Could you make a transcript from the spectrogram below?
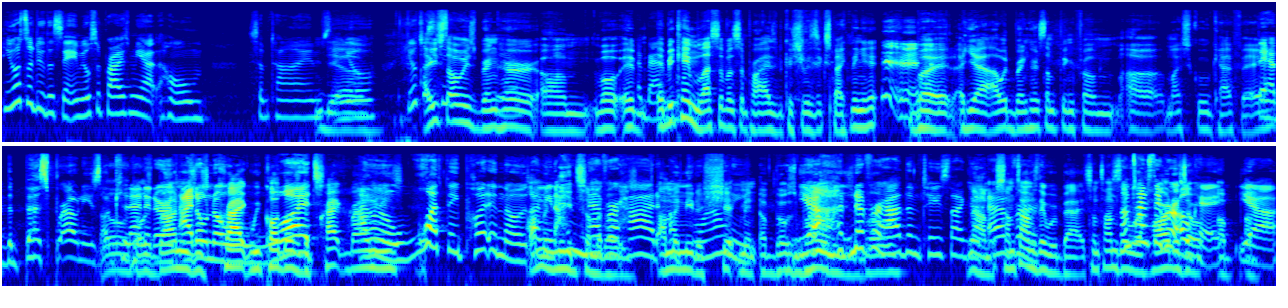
you also do the same you'll surprise me at home sometimes and Yeah. you'll I used to always bring yeah. her. Um, well, it, it became less of a surprise because she was expecting it. but uh, yeah, I would bring her something from uh, my school cafe. they have the best brownies on Those- planet those Earth. I don't know Crack. We called what. those the crack brownies. I don't know what they put in those. I I'm mean, I never had. I'm gonna a need a shipment of those brownies. Yeah, brownies. I've never bro. had them taste that good. Nah, but sometimes they were bad. Sometimes, Sometimes they they were were as okay. a- a- yeah,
